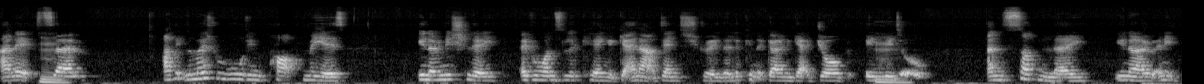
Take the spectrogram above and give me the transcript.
And it's, um, I think the most rewarding part for me is, you know, initially everyone's looking at getting out of dentistry, they're looking at going and get a job in middle, and suddenly, you know, and it,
